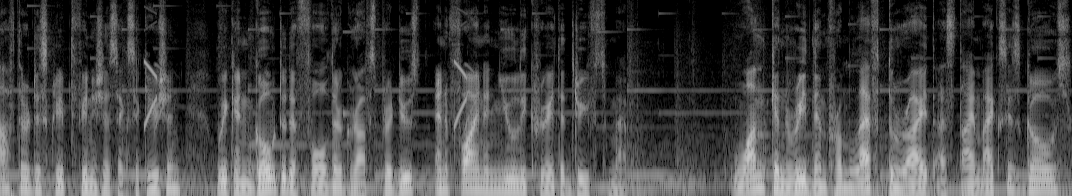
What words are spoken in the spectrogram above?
After the script finishes execution, we can go to the folder graphs produced and find a newly created drift map. One can read them from left to right as time axis goes,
